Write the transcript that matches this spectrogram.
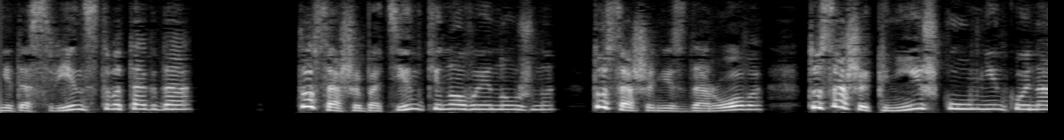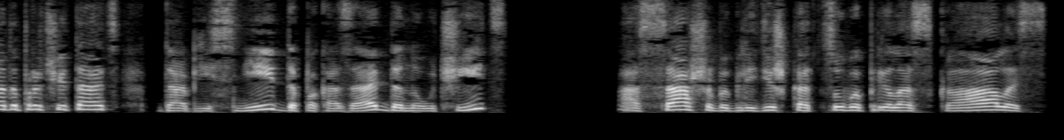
Не до свинства тогда. То Саше ботинки новые нужно, то Саша нездорова, то Саше книжку умненькую надо прочитать, да объяснить, да показать, да научить. А Саша бы, глядишь, к отцу бы приласкалась,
